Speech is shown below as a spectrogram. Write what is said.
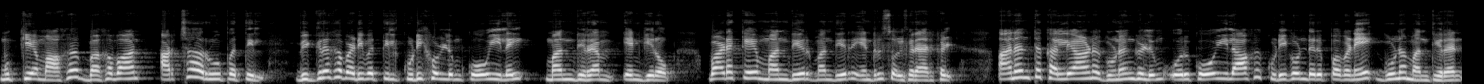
முக்கியமாக பகவான் அர்ச்சா ரூபத்தில் விக்கிரக வடிவத்தில் குடிகொள்ளும் கோயிலை மந்திரம் என்கிறோம். வடக்கே மந்திர் மந்திர் என்று சொல்கிறார்கள். அனந்த கல்யாண குணங்களும் ஒரு கோயிலாக குடிகொண்டிருப்பவனே குணமந்திரன்.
